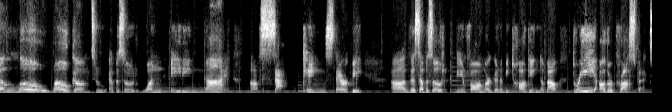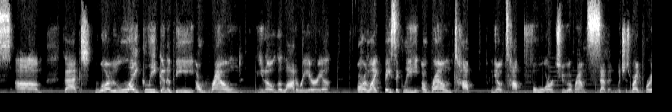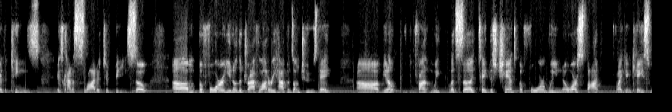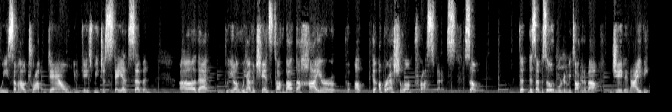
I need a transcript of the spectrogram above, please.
Hello, welcome to episode 189 of Sac Kings Therapy. Uh, this episode, me and Fong are going to be talking about three other prospects um, that were likely going to be around, you know, the lottery area, or like basically around top, you know, top four to around seven, which is right where the Kings is kind of slotted to be. So um, before you know the draft lottery happens on Tuesday. Um, you know, fine, we let's uh, take this chance before we know our spot. Like in case we somehow drop down, in case we just stay at seven, uh, that you know we have a chance to talk about the higher up the upper echelon prospects. So, th- this episode we're going to be talking about Jaden Ivey,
